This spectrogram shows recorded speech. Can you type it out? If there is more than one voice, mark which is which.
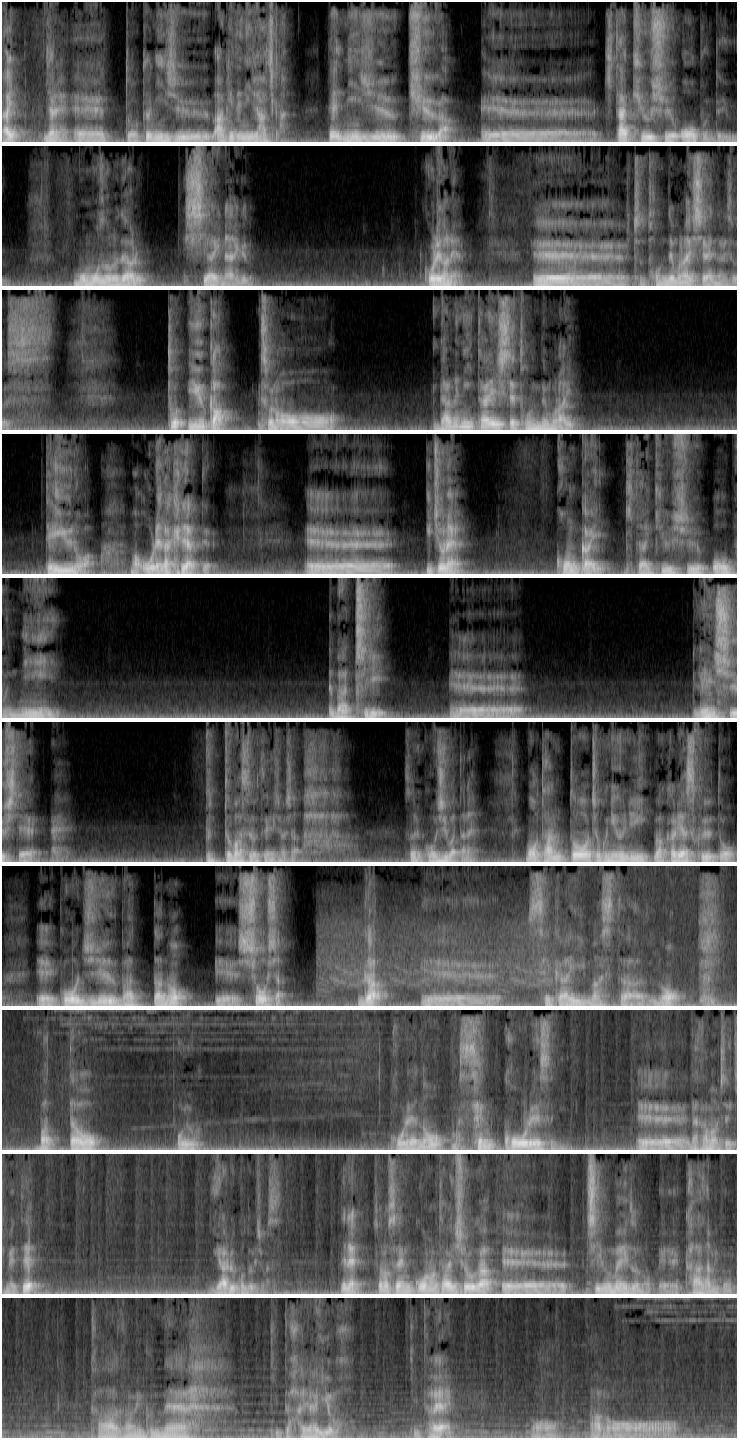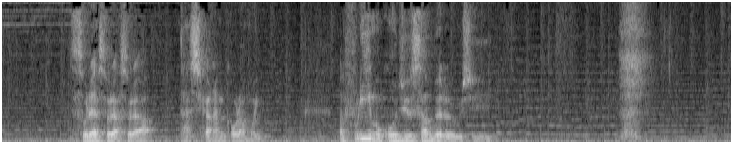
Speaker 1: はい。じゃあね、えーっと、今日20、明けて28か。で、29が、えー、北九州オープンっていう、桃園である試合なんやけど、これがね、えー、ちょっととんでもない試合になりそうです。というか、その、誰に対してとんでもないっていうのは、まあ俺だけであって、えー、一応ね、今回北九州オープンに、バッチリ、えー、練習して、ぶっ飛ばす予定にしました。そうね、50バッタね。もう担当直入に分かりやすく言うと、えー50バッタの、えー勝者が、えー世界マスターズのバッタを泳ぐ。これの、まあ、先行レースに、えー仲間内で決めて、やることにします。でね、その選考の対象が、えーチームメイトの、えー川上くん。川上くんね、きっと早いよ。きっと早い。うんあのーそりゃそりゃそりゃ、確かなんか俺はもうフリーも53秒で泳ぐし、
